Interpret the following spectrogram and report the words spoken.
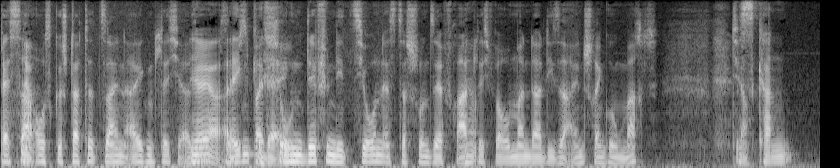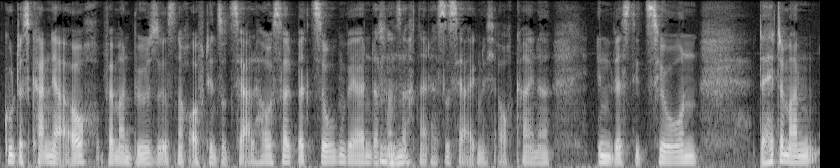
besser ja. ausgestattet sein eigentlich. Also ja, ja, eigentlich bei der schon. engen Definition ist das schon sehr fraglich, warum man da diese Einschränkung macht. Tja. Das kann gut, das kann ja auch, wenn man böse ist, noch auf den Sozialhaushalt bezogen werden, dass mhm. man sagt, na, das ist ja eigentlich auch keine Investition. Da hätte man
